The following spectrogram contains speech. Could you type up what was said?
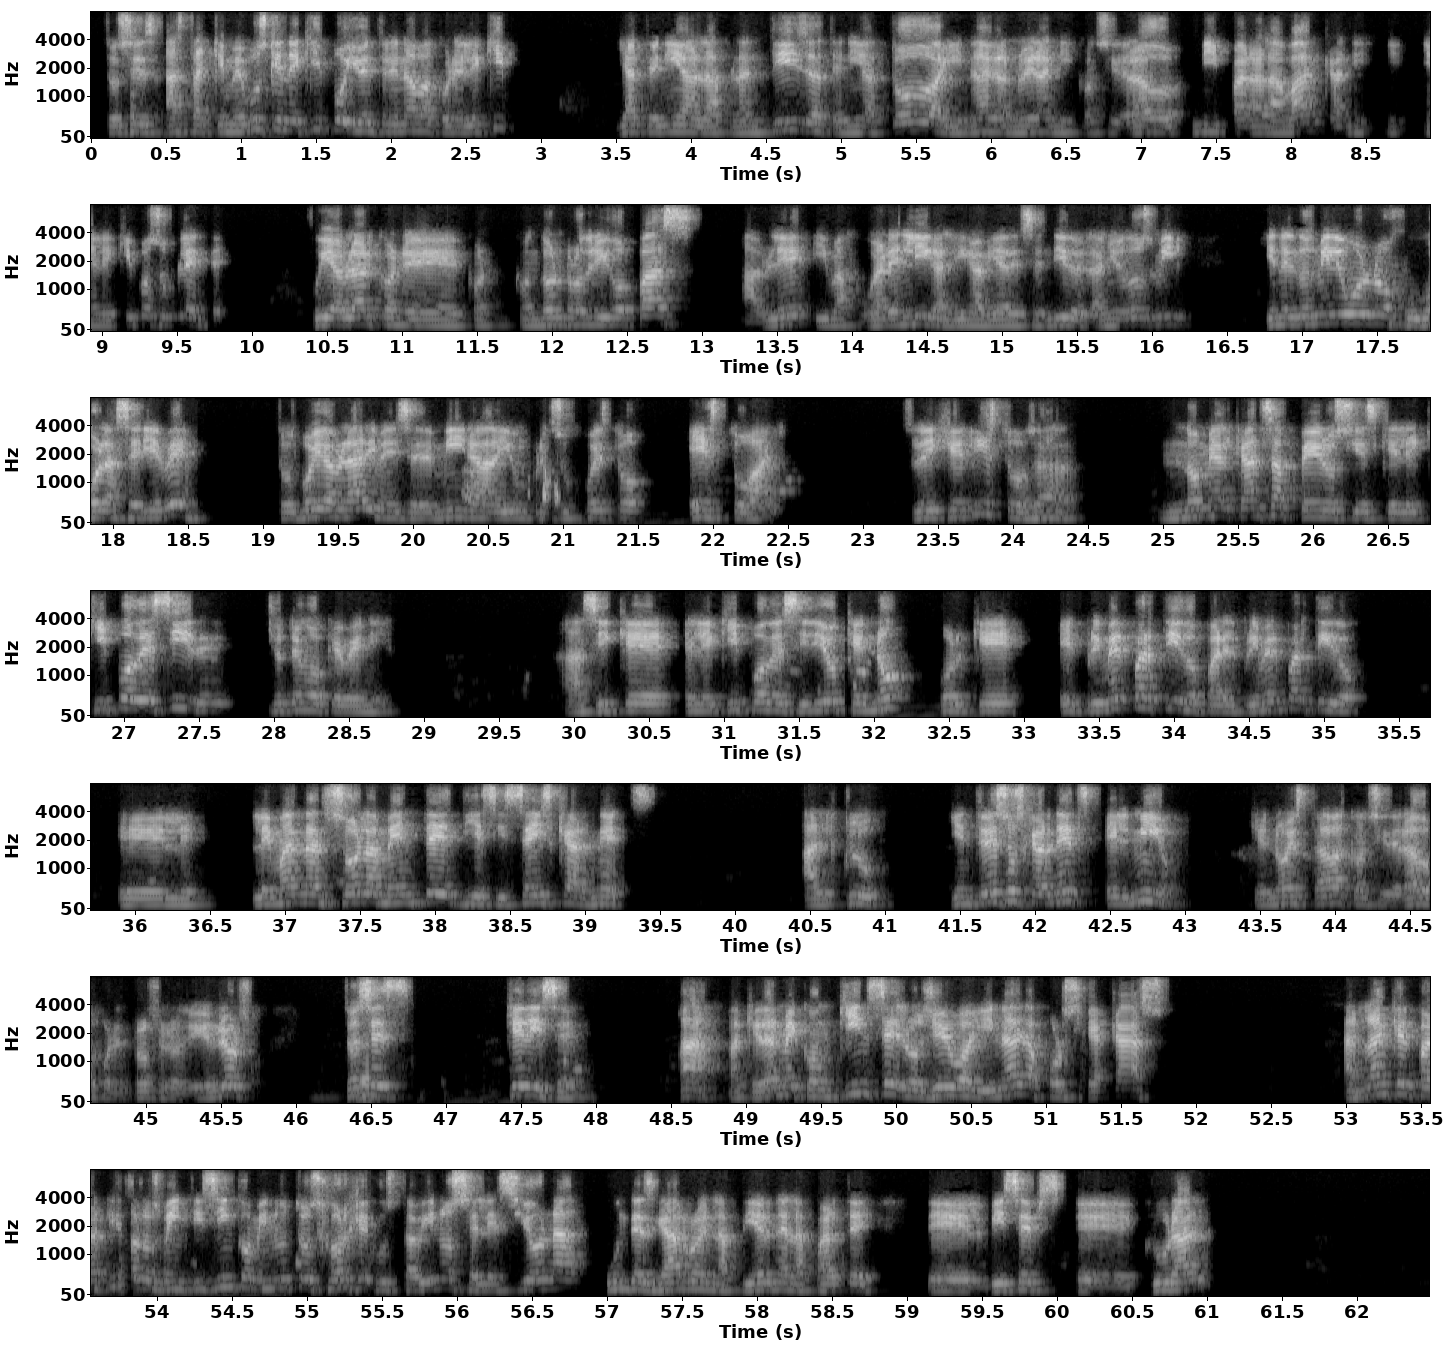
Entonces, hasta que me busquen equipo, yo entrenaba con el equipo. Ya tenía la plantilla, tenía todo. Aguinaga no era ni considerado ni para la banca ni, ni, el equipo suplente. Fui a hablar con, eh, con, con, don Rodrigo Paz, hablé, iba a jugar en Liga. Liga había descendido el año 2000 y en el 2001 jugó la Serie B. Entonces voy a hablar y me dice, mira, hay un presupuesto, esto hay. Le dije, listo, o sea, no me alcanza, pero si es que el equipo decide, yo tengo que venir. Así que el equipo decidió que no, porque el primer partido, para el primer partido, eh, le, mandan solamente 16 carnets al club. Y entre esos carnets, el mío, que no estaba considerado por el profe Rodríguez. Entonces, ¿qué dice? Ah, para quedarme con 15 los llevo a Guinaga por si acaso. Arranca el partido a los 25 minutos. Jorge Gustavino se lesiona un desgarro en la pierna, en la parte del bíceps eh, crural,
